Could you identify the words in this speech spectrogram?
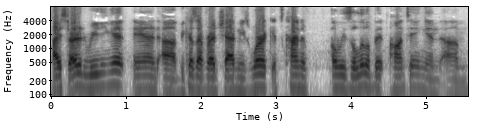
I started reading it, and uh, because I've read Shadmi's work, it's kind of always a little bit haunting and um,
